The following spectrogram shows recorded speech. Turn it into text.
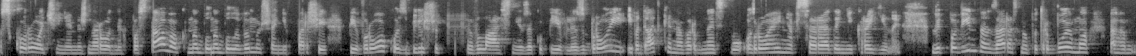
скорочення міжнародних поставок ми були, ми були вимушені в перші півроку збільшити власні закупівлі зброї і видатки на виробництво озброєння всередині країни. Відповідно, зараз ми потребуємо ем,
